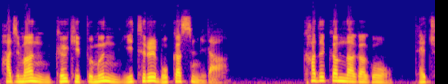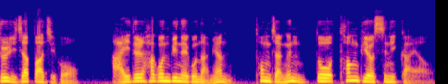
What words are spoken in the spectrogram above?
하지만 그 기쁨은 이틀을 못 갔습니다. 카드값 나가고 대출 이자 빠지고 아이들 학원비 내고 나면 통장은 또 텅 비었으니까요.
